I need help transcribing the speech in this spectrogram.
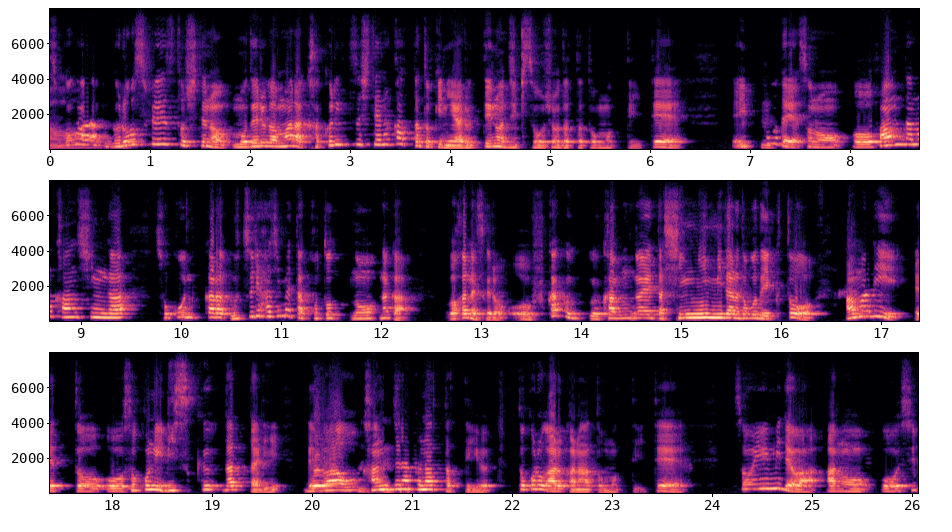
そこがグロースフェーズとしてのモデルがまだ確立してなかった時にやるっていうのは時期尚早だったと思っていて、一方で、その、ファウンダーの関心がそこから移り始めたことの、なんか、わかんないですけど、深く考えた審議みたいなところでいくと、あまり、えっと、そこにリスクだったり、レバーを感じなくなったっていうところがあるかなと思っていて、そういう意味では、あの、非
